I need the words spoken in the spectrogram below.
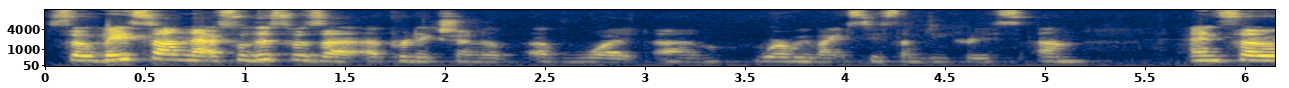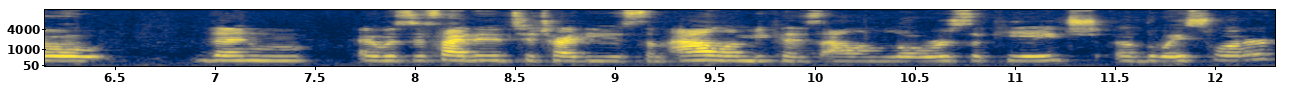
so based on that, so this was a, a prediction of, of what um, where we might see some decrease. Um, and so then it was decided to try to use some alum because alum lowers the pH of the wastewater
